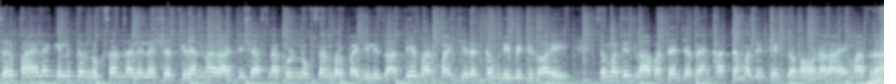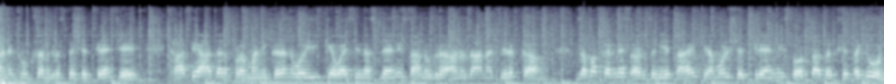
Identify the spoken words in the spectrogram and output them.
जर पाहायला गेलं तर नुकसान झालेल्या शेतकऱ्यांना राज्य शासनाकडून नुकसान भरपाई दिली जाते. भरपाईची रक्कम डीबीटीद्वारे संबंधित लाभार्थ्यांच्या बँक खात्यामध्ये थेट जमा होणार आहे. मात्र अनेक नुकसानग्रस्त शेतकऱ्यांचे खाते आधार प्रमाणीकरण व ई केवायसी नसल्याने सानुग्रह अनुदानाची रक्कम जमा करण्यास अडचण येत आहे. त्यामुळे शेतकऱ्यांनी स्वतः दक्षता घेऊन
